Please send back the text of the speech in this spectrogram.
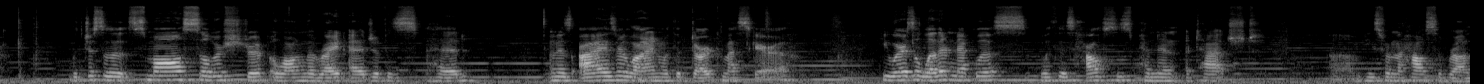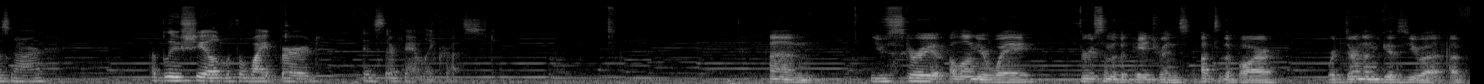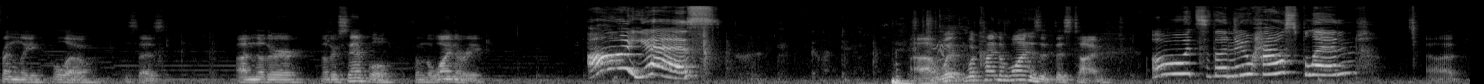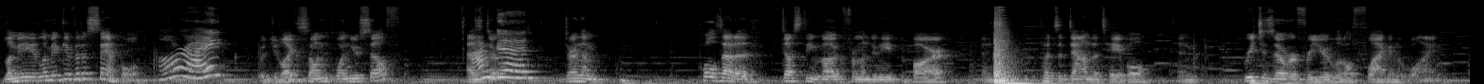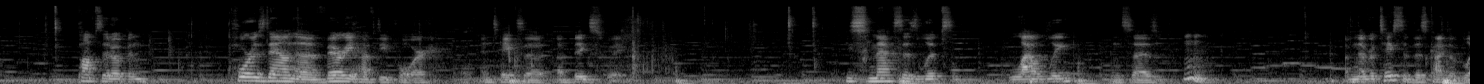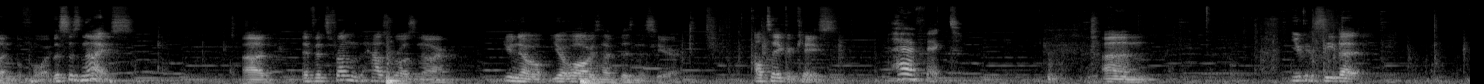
with just a small silver strip along the right edge of his head, and his eyes are lined with a dark mascara. He wears a leather necklace with his house's pendant attached. Um, he's from the House of Rosnar. A blue shield with a white bird is their family crest. Um, you scurry along your way through some of the patrons up to the bar, where Durnan gives you a, a friendly hello and says, another another sample from the winery. Ah, yes! Uh, what what kind of wine is it this time? Oh, it's the new house blend. Uh, let me let me give it a sample. All right. Would you like some one yourself? As I'm Dur- good. Durnan pulls out a dusty mug from underneath the bar and puts it down the table and reaches over for your little flagon of wine. Pops it open, pours down a very hefty pour, and takes a, a big swig. He smacks his lips loudly and says, Hmm, I've never tasted this kind of blend before. This is nice. Uh, if it's from House Rosnar, you know you'll always have business here. I'll take a case. Perfect. Um, you can see that,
